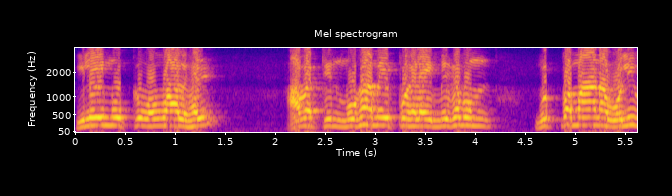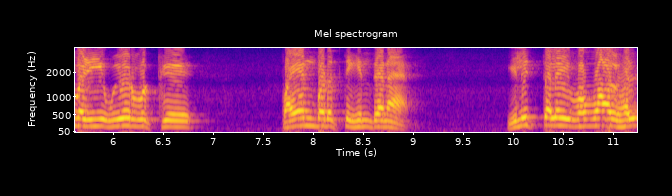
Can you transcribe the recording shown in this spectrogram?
இலைமூக்கு வௌவால்கள் அவற்றின் முக அமைப்புகளை மிகவும் நுட்பமான ஒலி வழி உயர்வுக்கு பயன்படுத்துகின்றன. இலித்தலை வௌவால்கள்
